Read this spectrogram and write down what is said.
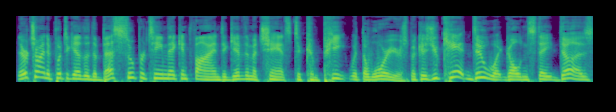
They're trying to put together the best super team they can find to give them a chance to compete with the Warriors because you can't do what Golden State does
